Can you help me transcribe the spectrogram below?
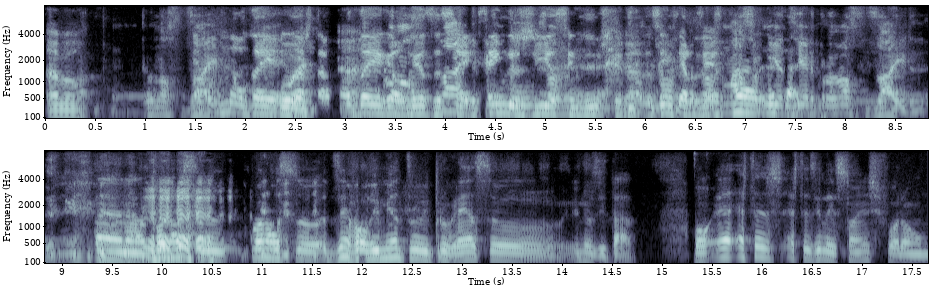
ah, bom. Para o nosso design. Uma aldeia, Oi. está, uma aldeia galesa sem, sem energia, sem luz, sem nada, sem internet. Não, ia dizer para o nosso design. Não, não, para o nosso, para o nosso desenvolvimento e progresso inusitado. Bom, é, estas, estas eleições foram,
